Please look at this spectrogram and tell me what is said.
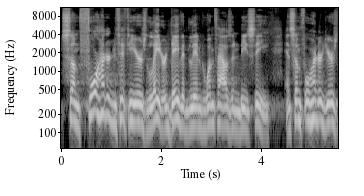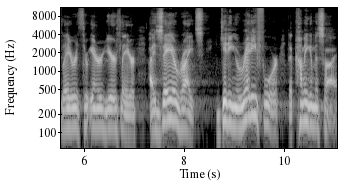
some 450 years later. David lived 1000 BC. And some 400 years later, 300 years later, Isaiah writes, getting ready for the coming of Messiah.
